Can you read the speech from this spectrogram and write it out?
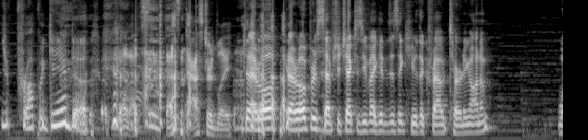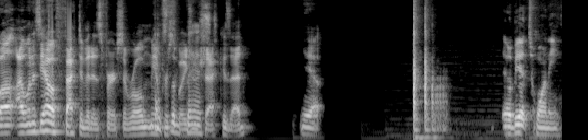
Your propaganda. Yeah, that's that's dastardly. Can I roll? Can I roll a perception check to see if I can just like hear the crowd turning on him? Well, I want to see how effective it is first. So roll me a That's the persuasion best. check, Zed. Yeah, it'll be at twenty.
